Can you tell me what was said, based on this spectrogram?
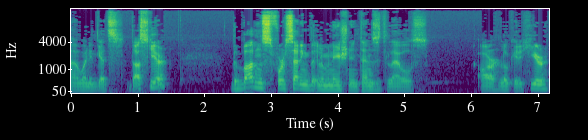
uh, when it gets duskier. The buttons for setting the illumination intensity levels are located here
